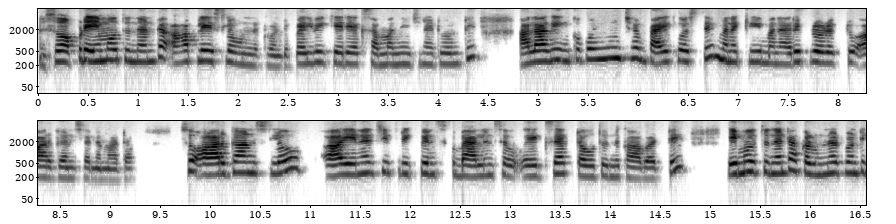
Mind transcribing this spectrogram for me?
సో అప్పుడు ఏమవుతుందంటే ఆ ప్లేస్లో ఉన్నటువంటి పెల్విక్ ఏరియాకి సంబంధించినటువంటి అలాగే ఇంకా కొంచెం పైకి వస్తే మనకి మన రిప్రొడక్టివ్ ఆర్గాన్స్ అన్నమాట. సో ఆర్గాన్స్లో ఆ ఎనర్జీ ఫ్రీక్వెన్సీకి బ్యాలెన్స్ ఎగ్జాక్ట్ అవుతుంది కాబట్టి ఏమవుతుందంటే అక్కడ ఉన్నటువంటి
